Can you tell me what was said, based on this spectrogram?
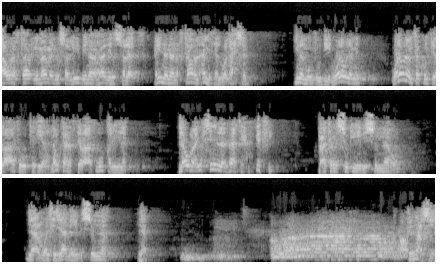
أو نختار إماما يصلي بنا هذه الصلاة فإننا نختار الأمثل والأحسن من الموجودين ولو لم ولو لم تكن قراءته كثيرة لو كانت قراءته قليلة. لو ما يحسن إلا الفاتحة يكفي. مع تمسكه بالسنة و... نعم والتزامه بالسنة. نعم. في معصية.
